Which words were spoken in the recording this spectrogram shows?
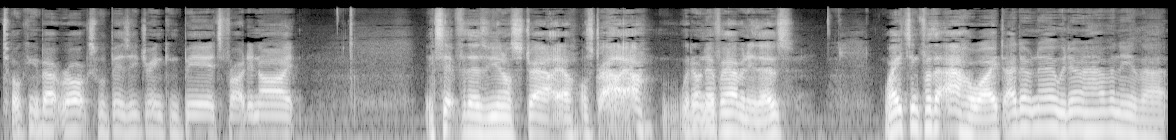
Talking about rocks. We're busy drinking beer. It's Friday night except for those of you in Australia. Australia, we don't know if we have any of those. Waiting for the Ajoite. I don't know. We don't have any of that.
